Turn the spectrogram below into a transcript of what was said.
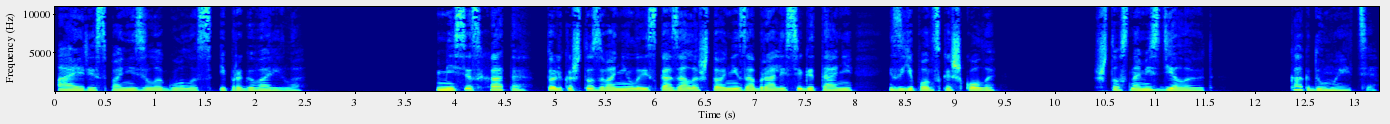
Айрис понизила голос и проговорила. Миссис Хата только что звонила и сказала, что они забрали Сигатани — из японской школы. Что с нами сделают? Как думаете?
